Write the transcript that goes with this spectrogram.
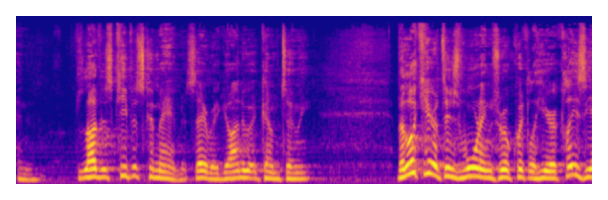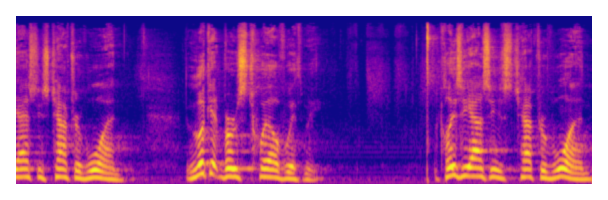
and, love his, keep his commandments. There we go. I knew it'd come to me. But look here at these warnings real quickly here. Ecclesiastes chapter 1. Look at verse 12 with me. Ecclesiastes chapter 1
